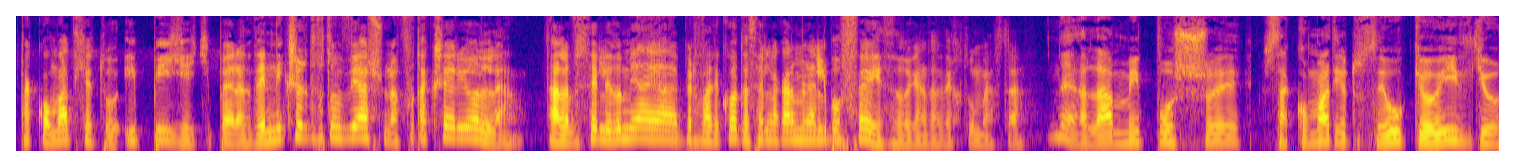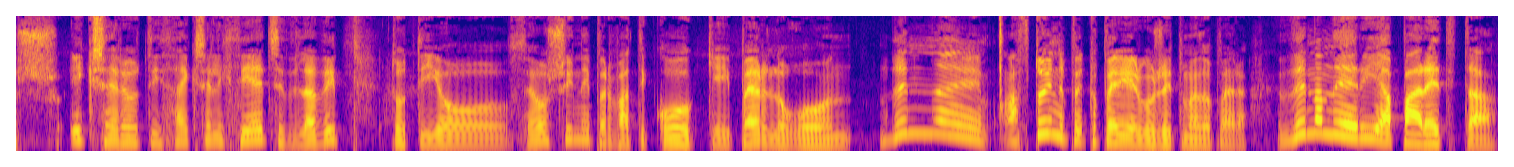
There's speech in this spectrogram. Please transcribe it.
τα κομμάτια του ή πήγε εκεί πέρα. Δεν ήξερε ότι θα τον βιάσουν αφού τα ξέρει όλα. Αλλά θέλει εδώ μια υπερβατικότητα. Θέλει να κάνουμε ένα leap of faith εδώ για να τα δεχτούμε αυτά. Ναι, αλλά μήπως στα κομμάτια του Θεού και ο ίδιος ήξερε ότι θα εξελιχθεί έτσι; Δηλαδή, το ότι ο Θεός είναι υπερβατικό και υπέρλογο. Δεν, ε, αυτό είναι το περίεργο ζήτημα εδώ πέρα. Δεν αναιρεί απαραίτητα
